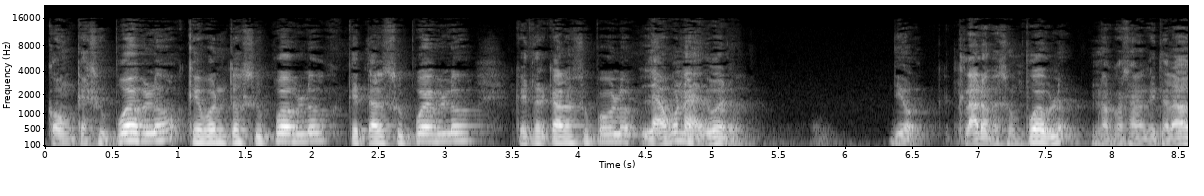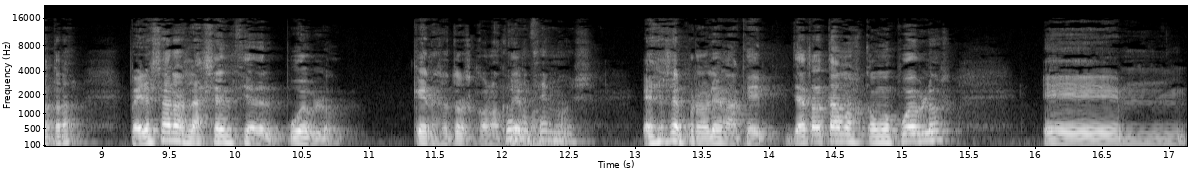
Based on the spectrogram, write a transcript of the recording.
con que su pueblo, qué bonito es su pueblo, qué tal su pueblo, qué cercano es su pueblo, Laguna de Duero. Digo, claro que es un pueblo, una cosa no quita la otra, pero esa no es la esencia del pueblo que nosotros conocemos. ¿no? Conocemos. Ese es el problema, que ya tratamos como pueblos. Eh,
